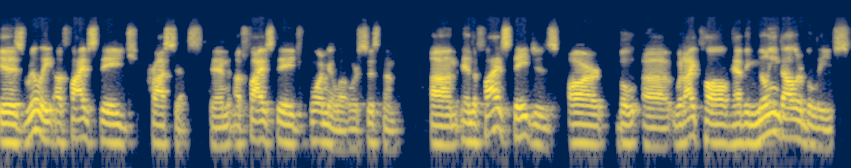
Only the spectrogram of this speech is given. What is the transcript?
is really a five stage process and a five stage formula or system. Um, and the five stages are uh, what I call having million dollar beliefs,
